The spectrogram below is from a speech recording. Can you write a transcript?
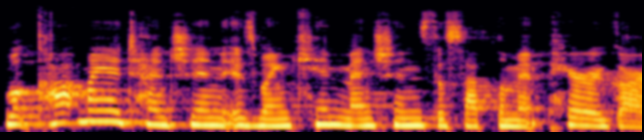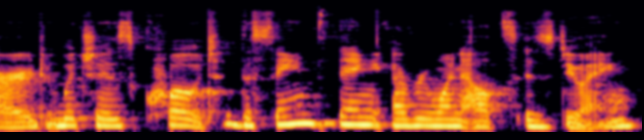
What caught my attention is when Kim mentions the supplement ParaGuard, which is, quote, the same thing everyone else is doing.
